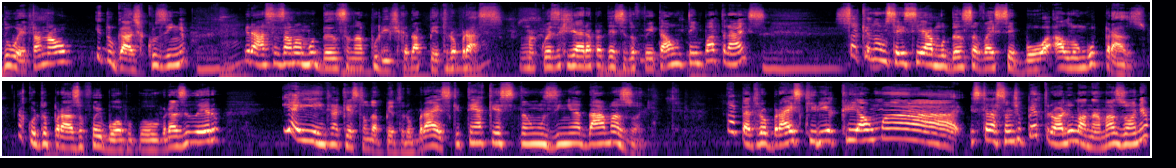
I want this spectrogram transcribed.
do etanol e do gás de cozinha, graças a uma mudança na política da Petrobras. Uma coisa que já era para ter sido feita há um tempo atrás, só que eu não sei se a mudança vai ser boa a longo prazo. A curto prazo foi boa para o povo brasileiro, e aí entra a questão da Petrobras, que tem a questãozinha da Amazônia. A Petrobras queria criar uma extração de petróleo lá na Amazônia,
